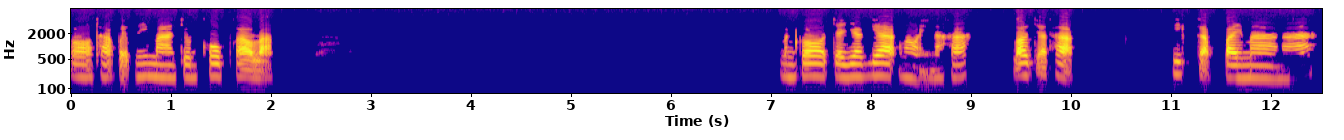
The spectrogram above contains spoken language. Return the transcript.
ก็ถักแบบนี้มาจนครบเก้าหลัก มันก็จะยากๆหน่อยนะคะ เราจะถักพลิกกลับไปมานะ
